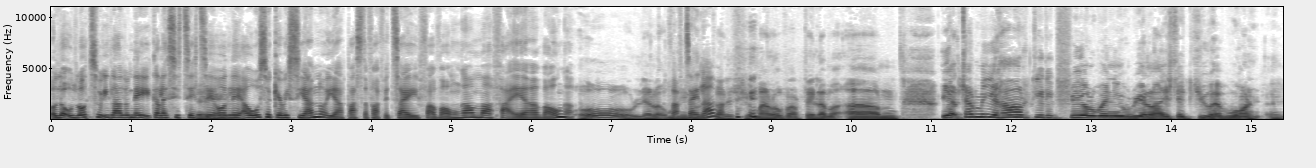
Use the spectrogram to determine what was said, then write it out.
o lo lotu i lalo nei i kalesi tete Eh. o le a oso gerisiano ia pasta whawhetai whavaonga ma whaea vaonga. Oh, lela o manino lava. kare. Si malo whaftai lava. Um, yeah, tell me, how did it feel when you realized that you have won? Uh,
